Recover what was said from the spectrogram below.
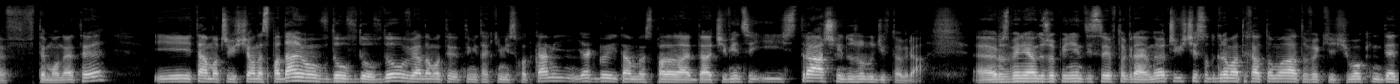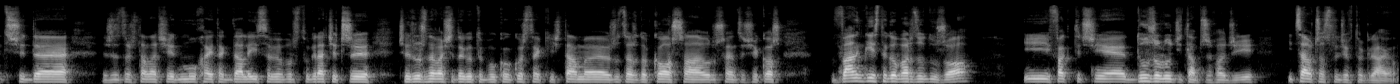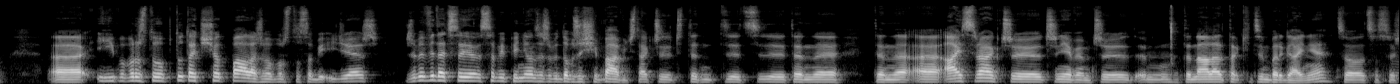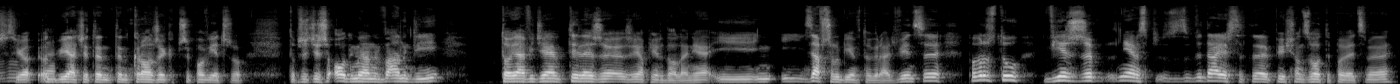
w te monety. I tam oczywiście one spadają w dół, w dół, w dół, wiadomo, ty, tymi takimi schodkami, jakby i tam spada da ci więcej i strasznie dużo ludzi w to gra. E, rozmieniają dużo pieniędzy i sobie w to grają. No i oczywiście jest od groma tych automatów, jakieś Walking Dead 3D, że coś tam na ciebie dmucha i tak dalej i sobie po prostu gracie, czy, czy różne właśnie tego typu konkursy jakieś tam e, rzucasz do kosza, ruszający się kosz. W Anglii jest tego bardzo dużo i faktycznie dużo ludzi tam przychodzi i cały czas ludzie w to grają. E, I po prostu tutaj ci się odpala, że po prostu sobie idziesz, żeby wydać sobie, sobie pieniądze, żeby dobrze się bawić, tak? Czy, czy ten, ten, ten e, Ice Rank, czy, czy nie wiem, czy ten ala taki Cymbergaj, nie? Co, co sobie mhm, tak. odbijacie ten, ten krążek przy powietrzu. To przecież odmian w Anglii to ja widziałem tyle, że, że ja pierdolę, nie? I, I zawsze lubiłem w to grać, więc po prostu wiesz, że, nie wiem, wydajesz sobie te 50 zł powiedzmy, e,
